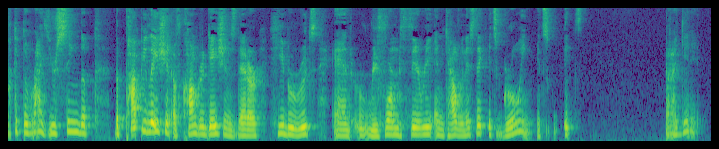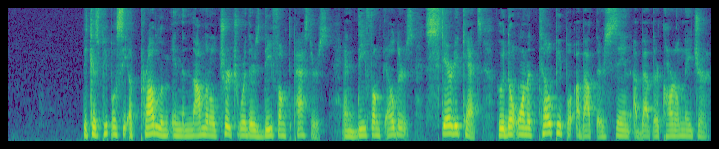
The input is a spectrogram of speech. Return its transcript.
Look at the rise. You're seeing the the population of congregations that are Hebrew roots and Reformed theory and Calvinistic, it's growing. It's it's but I get it. Because people see a problem in the nominal church where there's defunct pastors and defunct elders, scaredy cats who don't want to tell people about their sin, about their carnal nature.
